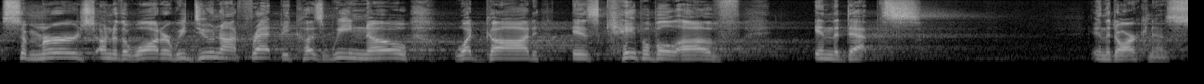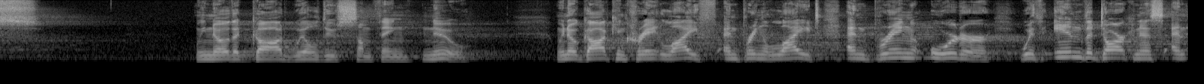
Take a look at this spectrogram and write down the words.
submerged under the water, we do not fret because we know what God is capable of in the depths, in the darkness. We know that God will do something new. We know God can create life and bring light and bring order within the darkness and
